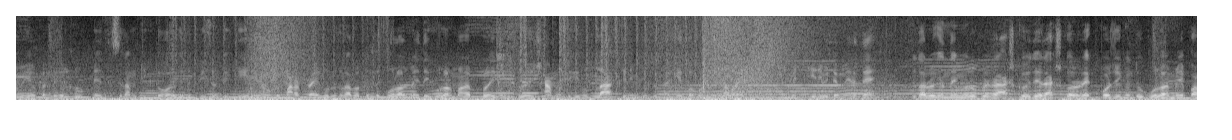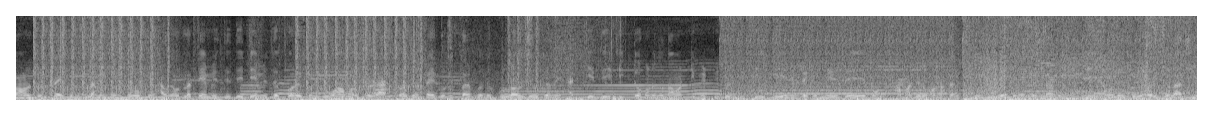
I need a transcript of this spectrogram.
আমি ওখান থেকে লুট নিতেছিলাম। ঠিক তখন কিন্তু পিছন দিক থেকে এনিমি আমাকে মারার ট্রাই করেছিল আবার কিন্তু গোলার মেরে দেয় গোলার মারার পরে কিন্তু সামনের দিকে লাস্ট এনিমি কিন্তু থাকে তখন কিন্তু আমার টিমমেট এনিমিটা মেরে দেয়। তো তারপরে কিন্তু আমি ওর উপরে রাশ করে দিই রাশ করার এক পর্যায়ে কিন্তু গোলাম মেরে পালানোর জন্য ট্রাই করেছিলাম আমি কিন্তু ওকে হালকা পাতলা ড্যামেজ দিয়ে দিই ড্যামেজ দেওয়ার পরে কিন্তু ও আমার উপরে রাশ করার জন্য ট্রাই করেছে তারপর কিন্তু গোলাল দিয়ে আমি আটকে দিই, ঠিক তখন কিন্তু আমার টিমের পিছন দিকে থেকে গিয়ে এটাকে মেরে দেয় এবং আমাদের অনাকাঙ্ক্ষিত আমাদের চলে আসে।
